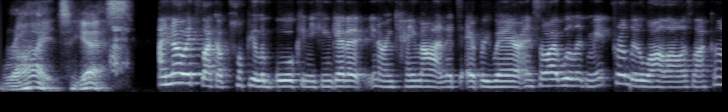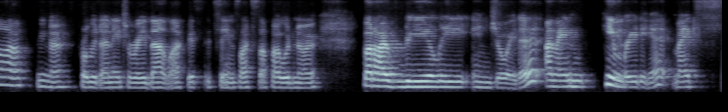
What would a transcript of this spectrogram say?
Right. Yes. I know it's like a popular book and you can get it, you know, in Kmart and it's everywhere. And so I will admit for a little while I was like, oh, you know, probably don't need to read that. Like it, it seems like stuff I would know. But I really enjoyed it. I mean, him reading it makes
